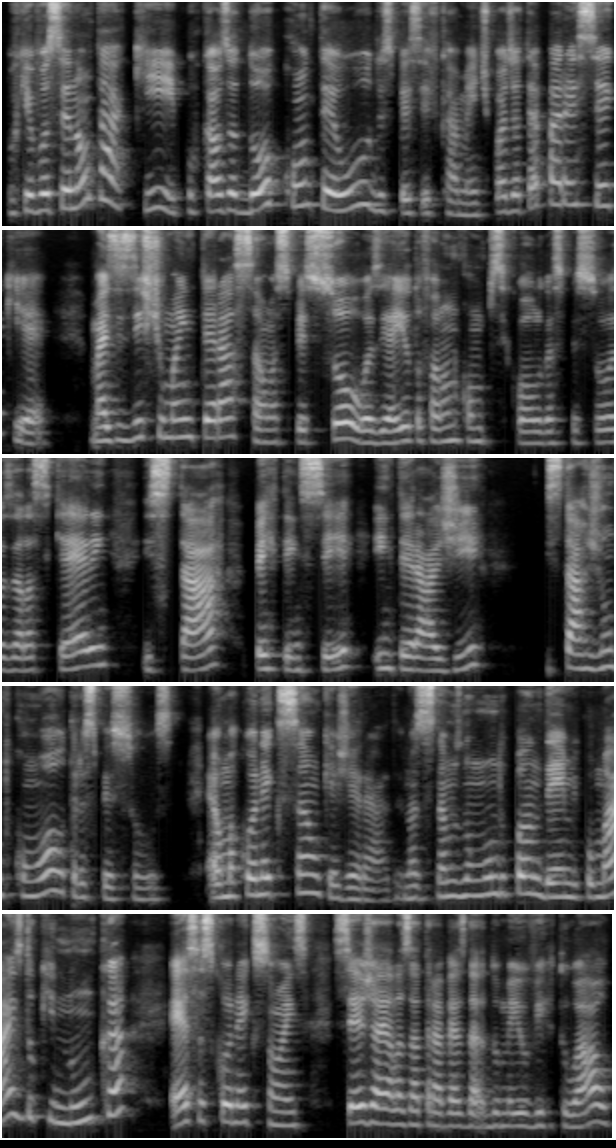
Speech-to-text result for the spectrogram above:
Porque você não está aqui por causa do conteúdo especificamente, pode até parecer que é, mas existe uma interação. As pessoas, e aí eu estou falando como psicóloga, as pessoas elas querem estar, pertencer, interagir estar junto com outras pessoas. É uma conexão que é gerada. Nós estamos num mundo pandêmico, mais do que nunca, essas conexões, seja elas através da, do meio virtual,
